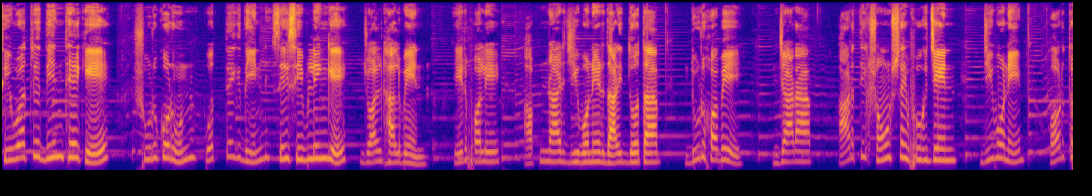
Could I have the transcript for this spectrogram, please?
শিবরাত্রির দিন থেকে শুরু করুন প্রত্যেক দিন সেই শিবলিঙ্গে জল ঢালবেন। এর ফলে আপনার জীবনের দারিদ্রতা দূর হবে। যারা আর্থিক সমস্যায় ভুগছেন, জীবনে অর্থ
